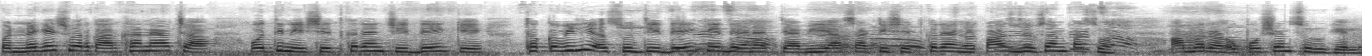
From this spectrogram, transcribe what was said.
पन्नगेश्वर कारखान्याच्या वतीने शेतकऱ्यांची देयके थकविली असून ती देयके देण्यात यावी यासाठी शेतकऱ्यांनी पाच दिवसांपासून आमरण उपोषण सुरू केले.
